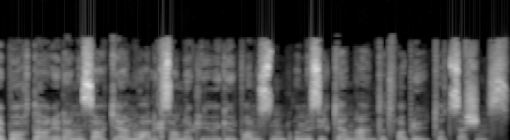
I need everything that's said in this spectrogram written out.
Reporter i denne saken var Alexander Klyve Gudbrandsen, og musikken er hentet fra Blue Dot Sessions.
